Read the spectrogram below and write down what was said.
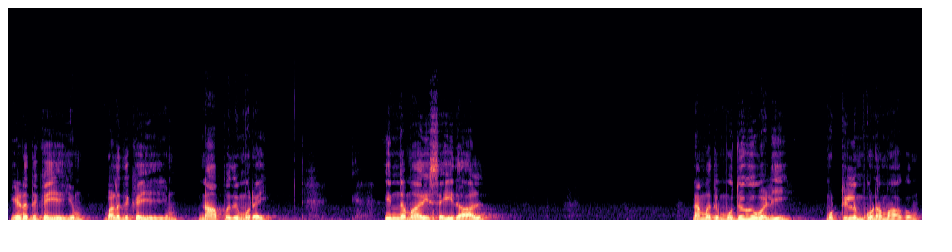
இடது கையையும் வலது கையையும் நாற்பது முறை இந்த மாதிரி செய்தால் நமது முதுகு வலி முற்றிலும் குணமாகும்.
